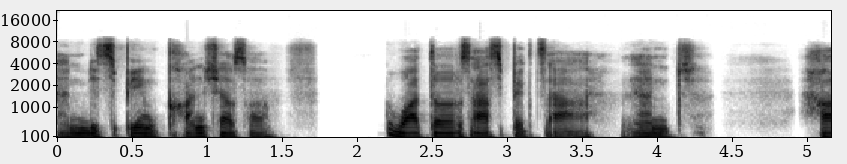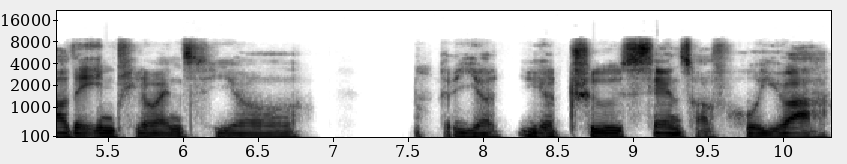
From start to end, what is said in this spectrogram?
And it's being conscious of what those aspects are and how they influence your your your true sense of who you are.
